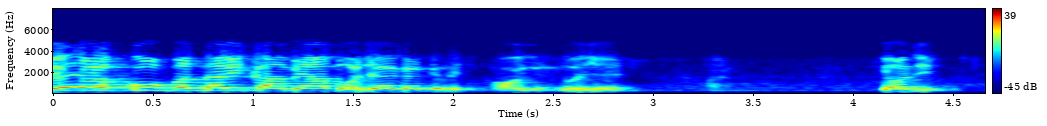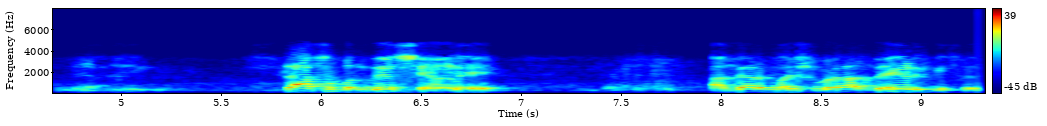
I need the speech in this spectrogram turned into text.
بے وقوف بندہ بھی کامیاب ہو جائے گا کہ نہیں؟ ہو جائے۔ کیوں جی؟ دس بندے سیانے۔ اگر مشورہ دین کسی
